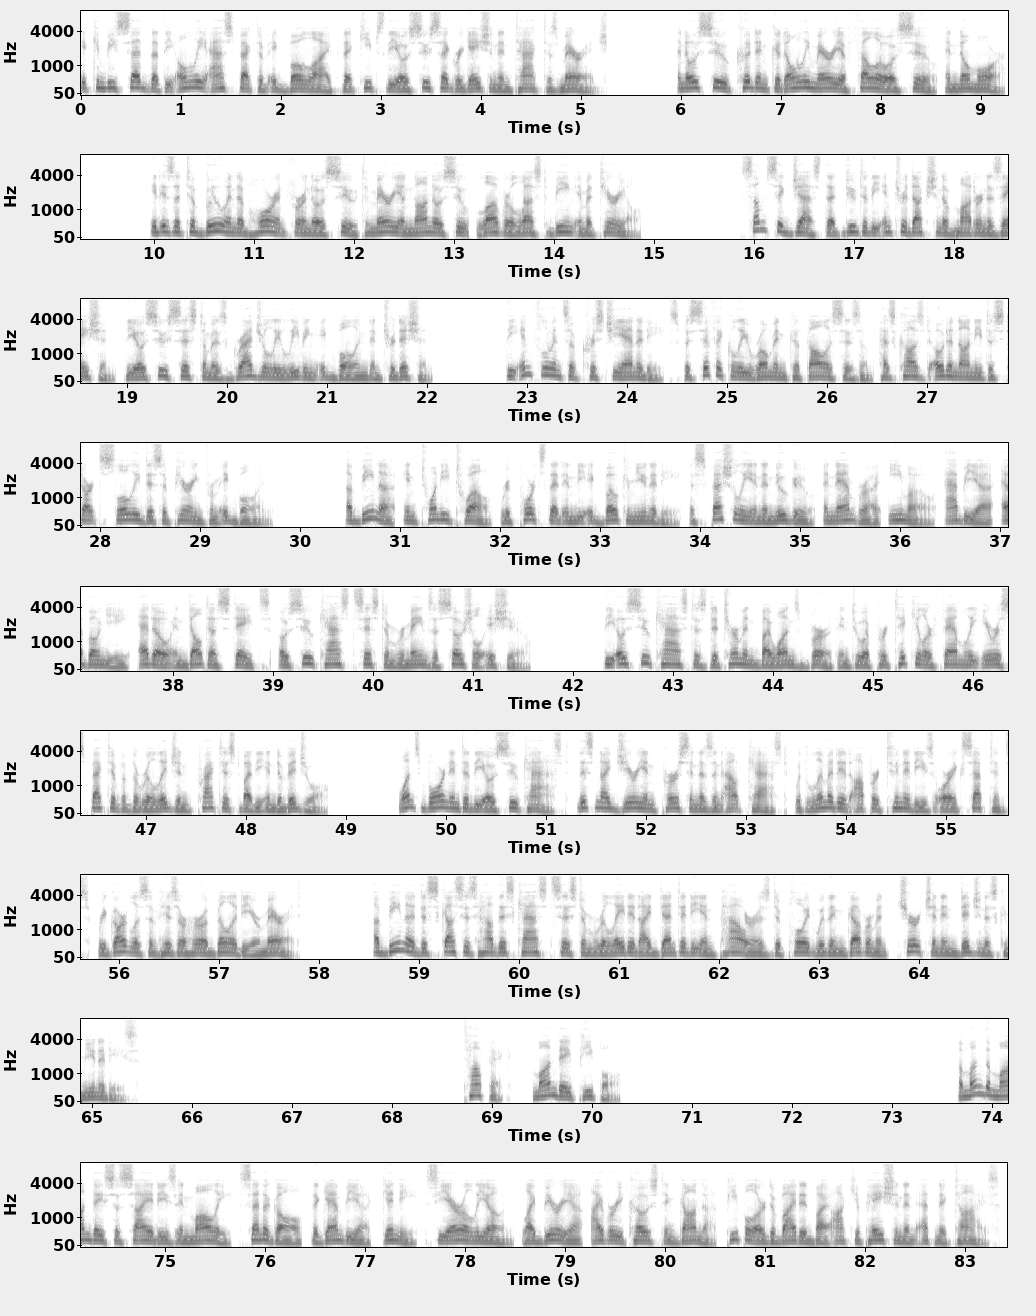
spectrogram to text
It can be said that the only aspect of Igbo life that keeps the Osu segregation intact is marriage. An Osu could and could only marry a fellow Osu, and no more. It is a taboo and abhorrent for an Osu to marry a non-Osu, love or lust being immaterial. Some suggest that due to the introduction of modernization, the Osu system is gradually leaving Igboland and tradition. The influence of Christianity specifically Roman Catholicism has caused Odinani to start slowly disappearing from Igboland. Abina, in 2012, reports that in the Igbo community, especially in Enugu, Anambra, Imo, Abia, Ebonyi, Edo and Delta states, Osu caste system remains a social issue. The Osu caste is determined by one's birth into a particular family irrespective of the religion practiced by the individual. Once born into the Osu caste, this Nigerian person is an outcast, with limited opportunities or acceptance, regardless of his or her ability or merit. Abina discusses how this caste system-related identity and power is deployed within government, church and indigenous communities. Mande people Among the Mande societies in Mali, Senegal, the Gambia, Guinea, Sierra Leone, Liberia, Ivory Coast and Ghana, people are divided by occupation and ethnic ties.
